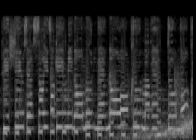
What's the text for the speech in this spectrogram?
ピシンセサいザ君の胸の奥まで届く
